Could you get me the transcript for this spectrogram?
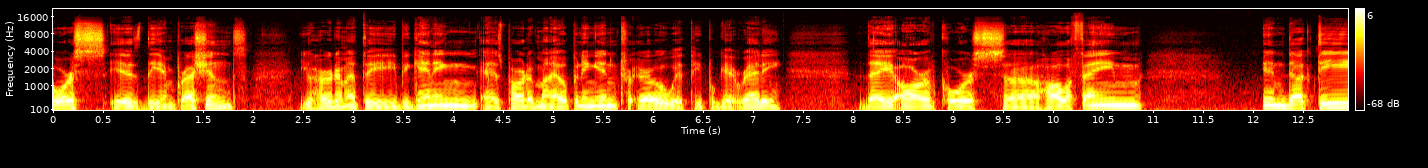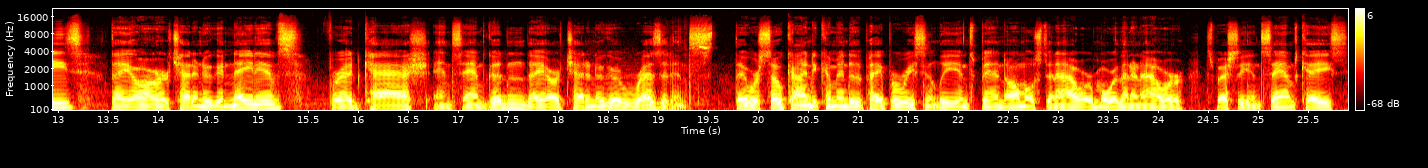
Course, is the impressions. You heard them at the beginning as part of my opening intro with People Get Ready. They are, of course, uh, Hall of Fame inductees. They are Chattanooga natives, Fred Cash and Sam Gooden. They are Chattanooga residents. They were so kind to come into the paper recently and spend almost an hour, more than an hour, especially in Sam's case.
